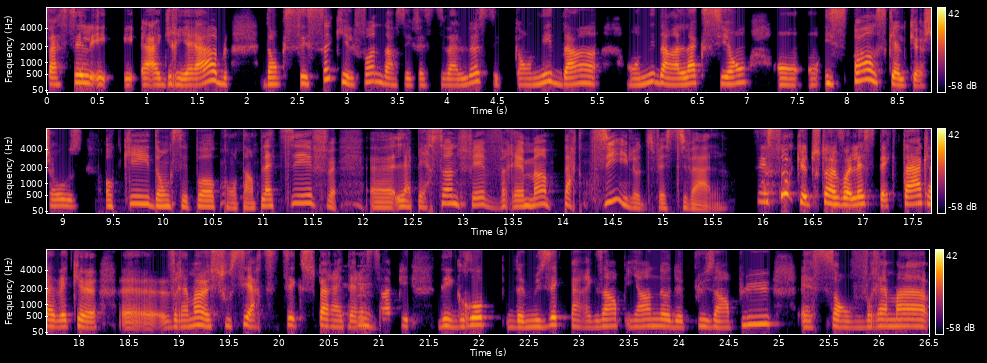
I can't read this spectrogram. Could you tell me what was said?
facile et, agréable. Donc, c'est ça qui est le fun dans ces festivals-là, c'est qu'on est dans on est dans l'action, on, il se passe quelque chose. OK, donc c'est pas contemplatif. Euh, la personne fait vraiment partie là, du festival. C'est sûr a tout un volet spectacle avec euh, euh, vraiment un souci artistique super mmh. intéressant. Puis des groupes de musique, par exemple, il y en a de plus en plus. Elles sont vraiment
